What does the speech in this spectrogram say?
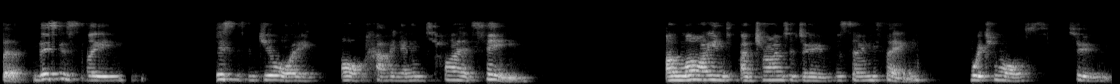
But this is the this is the joy of having an entire team aligned and trying to do the same thing, which was to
